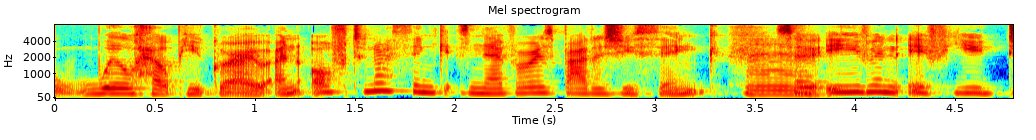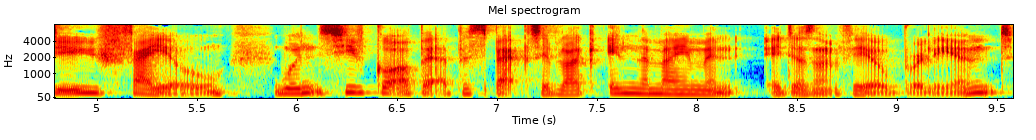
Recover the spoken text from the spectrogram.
will help you grow. And often I think it's never as bad as you think. Hmm. So even if you do fail, once you've got a bit of perspective, like in the moment it doesn't feel brilliant,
